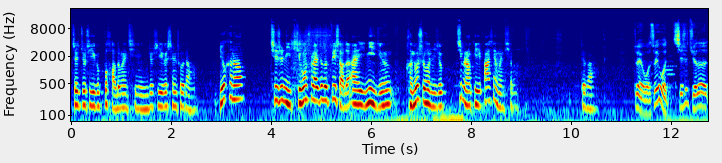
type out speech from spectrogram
这就是一个不好的问题，你就是一个伸手党。有可能，其实你提供出来这个最小的案例，你已经很多时候你就基本上可以发现问题了，对吧？对我，所以我其实觉得，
